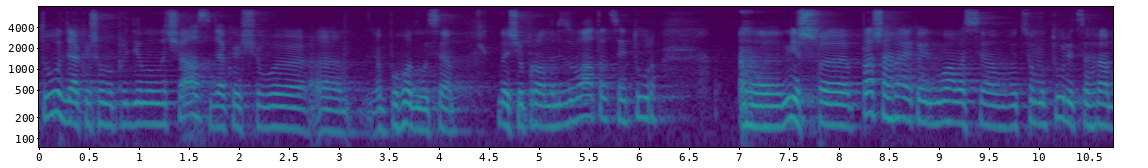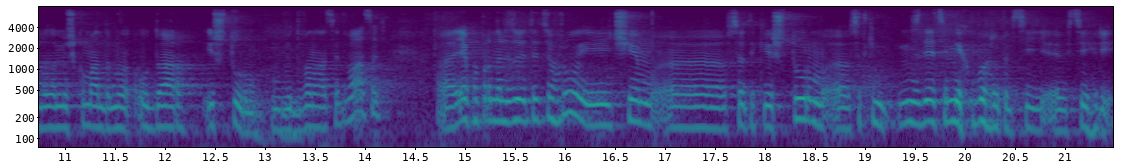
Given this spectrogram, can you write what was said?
тут. Дякую, що ви приділили час. Дякую, що ви е, погодилися дещо проаналізувати цей тур. Е, Міш, е, перша гра, яка відбувалася в цьому турі, це гра була між командами Удар і Штурм в 12-20. Е, Як ви проаналізуєте цю гру і чим е, все-таки штурм, е, все-таки, мені здається, міг виграти в цій, в цій грі?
